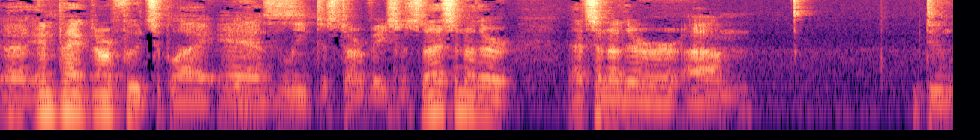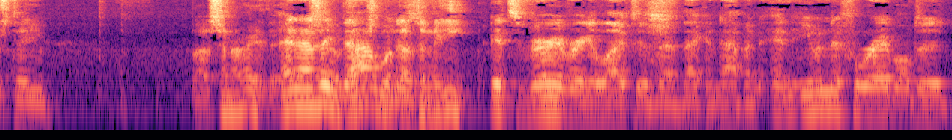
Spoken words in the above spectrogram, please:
uh, impact our food supply and Yes. lead to starvation. So that's another that's another um, doomsday scenario. There. And I So think that one doesn't eat. It's very, very likely that that can happen. And even if we're able to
